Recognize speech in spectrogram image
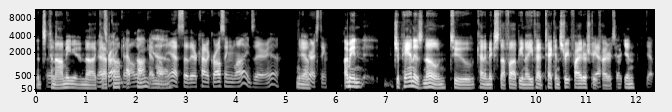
It's They- Konami and uh, That's right. Capcom. Konami, Capcom, Capcom, yeah. yeah. So they're kind of crossing lines there. Yeah. Yeah. Interesting. I mean, Japan is known to kind of mix stuff up. You know, you've had Tekken Street Fighter, Street Yeah. Fighter Tekken, Yep.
